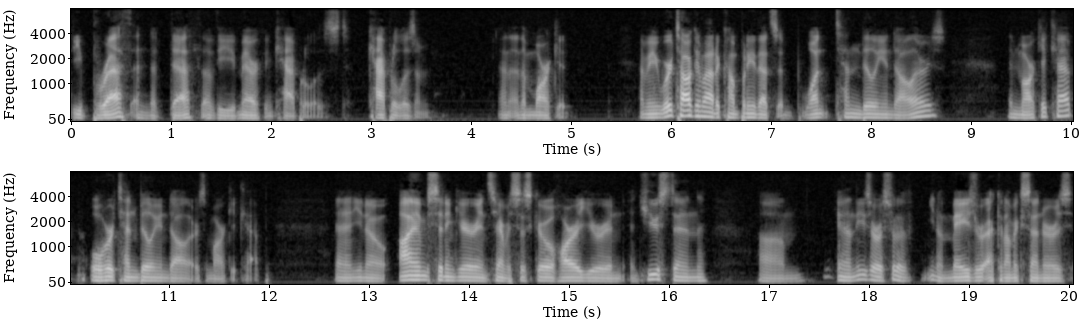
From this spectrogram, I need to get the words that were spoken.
the breadth and the depth of the American capitalist capitalism, and, and the market. I mean, we're talking about a company that's one ten billion dollars in market cap, over ten billion dollars in market cap. And you know, I'm sitting here in San Francisco, Hari, you're in, in Houston, um, and these are sort of you know major economic centers.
